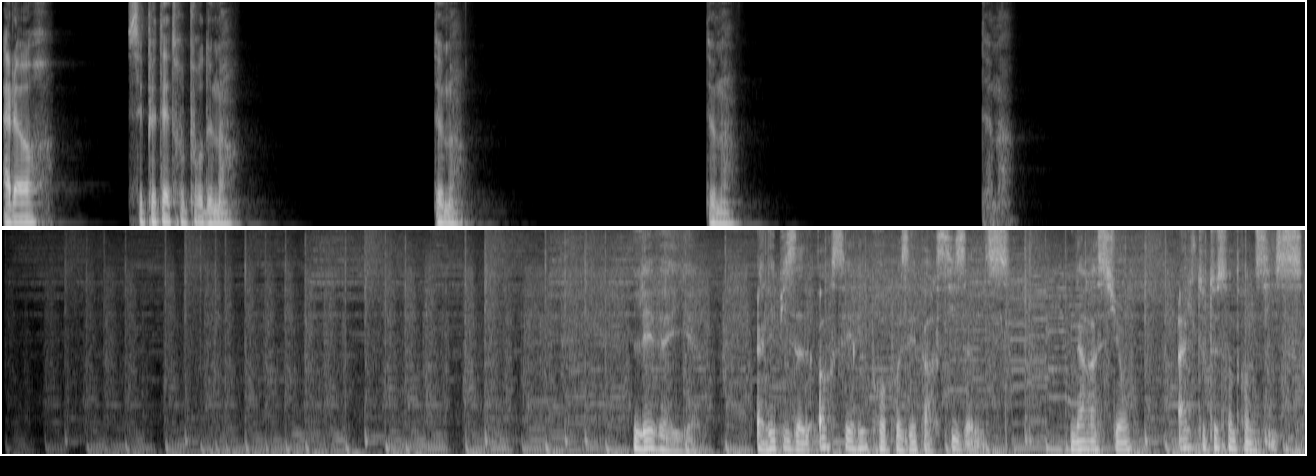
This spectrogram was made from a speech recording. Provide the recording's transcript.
Alors, c'est peut-être pour demain. Demain. Demain. Demain. L'éveil, un épisode hors série proposé par Seasons. Narration Alt 236.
